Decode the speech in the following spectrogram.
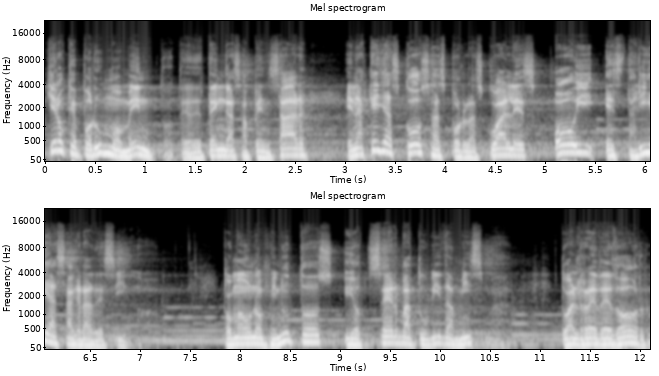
quiero que por un momento te detengas a pensar en aquellas cosas por las cuales hoy estarías agradecido. Toma unos minutos y observa tu vida misma, tu alrededor.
